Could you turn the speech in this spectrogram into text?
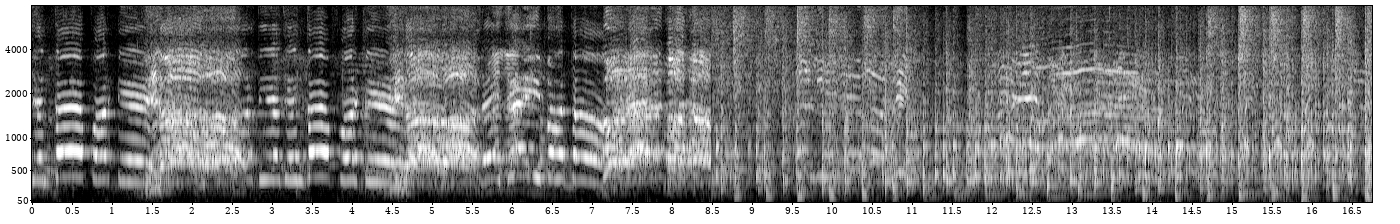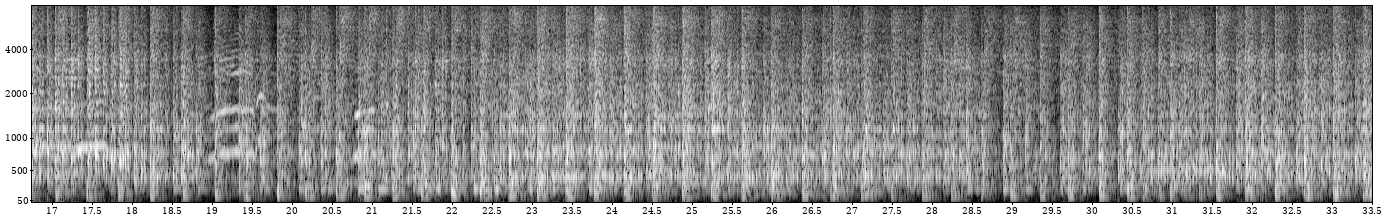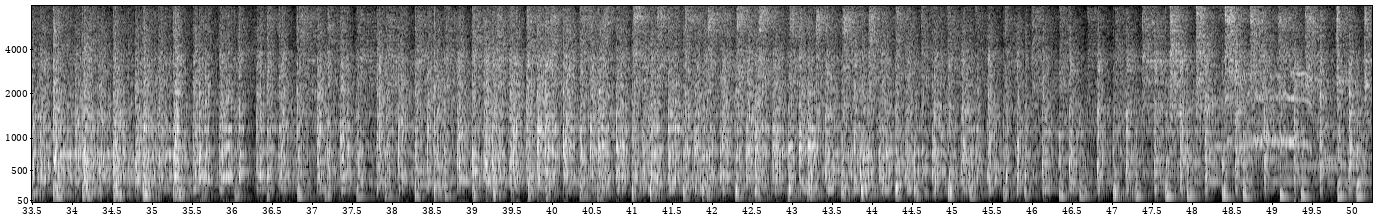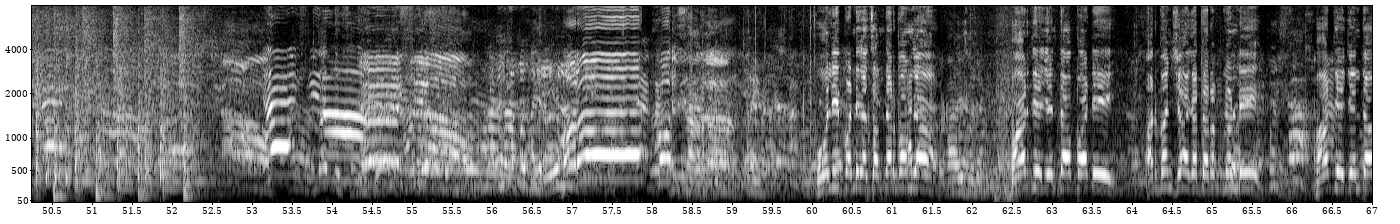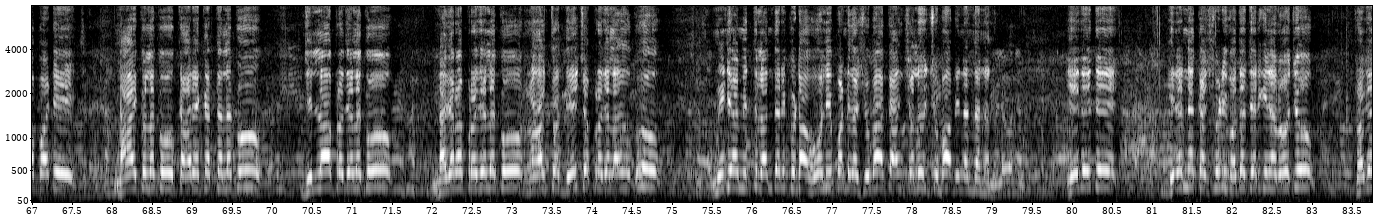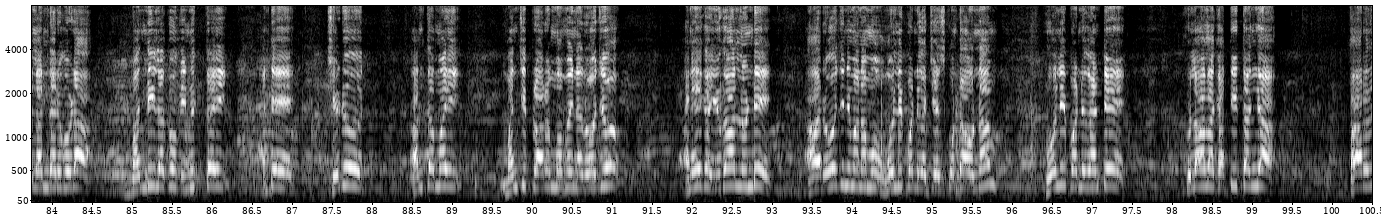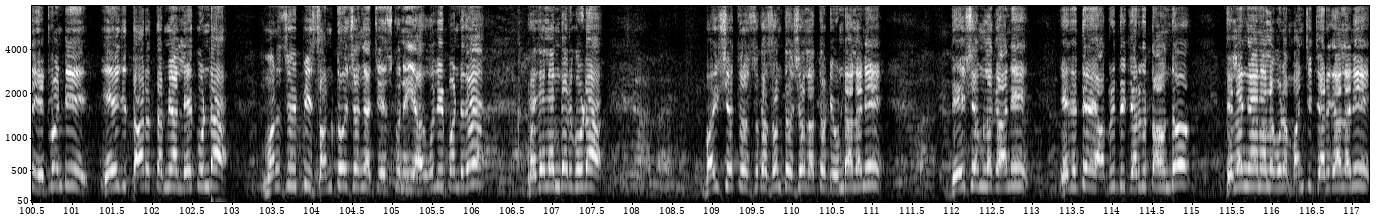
जनता party Bharatiya Janata party Holi పండుగ సందర్భంగా Bharatiya Janata party urban శాఖ తరఫు నుండి భారతీయ జనతా పార్టీ నాయకులకు కార్యకర్తలకు జిల్లా ప్రజలకు నగర ప్రజలకు రాష్ట్ర దేశ ప్రజలకు మీడియా మిత్రులందరికీ కూడా హోలీ పండుగ శుభాకాంక్షలు శుభాభినందనలు. ఏదైతే హిరణ్య కశ్యుడి వధ జరిగిన రోజు ప్రజలందరూ కూడా బందీలకు విముక్తై అంటే చెడు అంతమై మంచి ప్రారంభమైన రోజు. అనేక యుగాల నుండి ఆ రోజుని మనము హోలీ పండుగ చేసుకుంటా ఉన్నాం. హోలీ పండుగ అంటే కులాలకు అతీతంగా తార ఎటువంటి ఏజ్ తారతమ్యాలు లేకుండా మనసు విప్పి సంతోషంగా చేసుకునే ఈ హోలీ పండుగ. ప్రజలందరూ కూడా భవిష్యత్తులో సుఖ సంతోషాలతోటి ఉండాలని దేశంలో కానీ ఏదైతే అభివృద్ధి జరుగుతూ ఉందో తెలంగాణలో కూడా మంచి జరగాలని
